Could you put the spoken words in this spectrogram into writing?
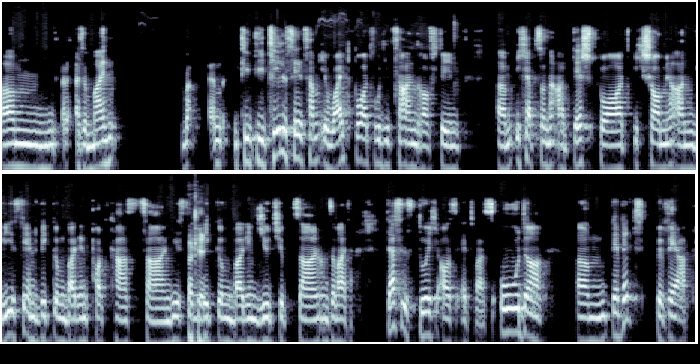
Ähm, also mein, ähm, die, die Telesales haben ihr Whiteboard, wo die Zahlen draufstehen. Ähm, ich habe so eine Art Dashboard. Ich schaue mir an, wie ist die Entwicklung bei den Podcast-Zahlen, wie ist die okay. Entwicklung bei den YouTube-Zahlen und so weiter. Das ist durchaus etwas. Oder ähm, der Wettbewerb.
